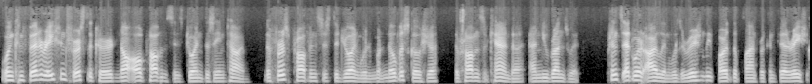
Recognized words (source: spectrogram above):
When Confederation first occurred, not all provinces joined at the same time. The first provinces to join were Nova Scotia, the province of Canada, and New Brunswick. Prince Edward Island was originally part of the plan for Confederation,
